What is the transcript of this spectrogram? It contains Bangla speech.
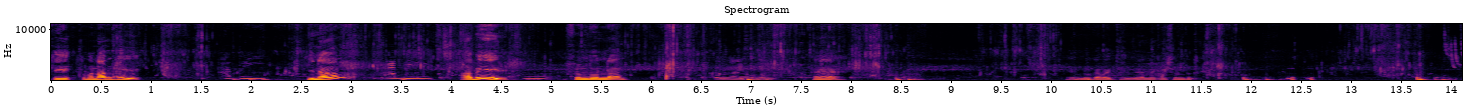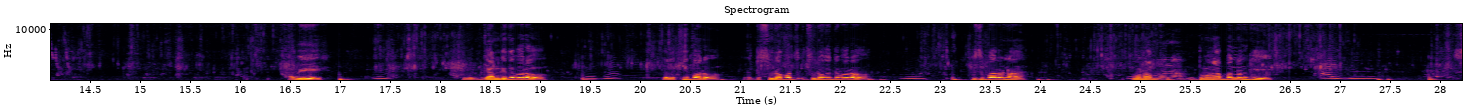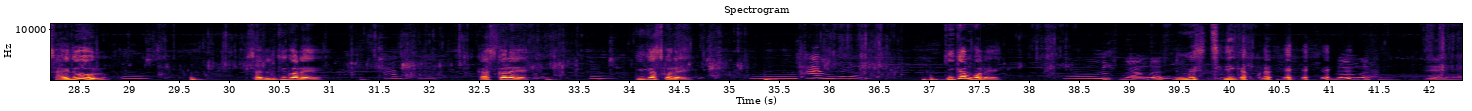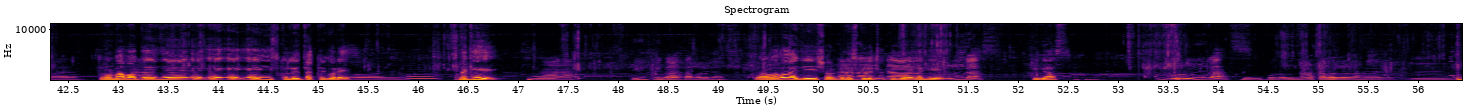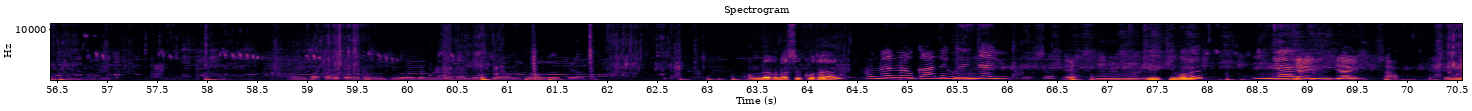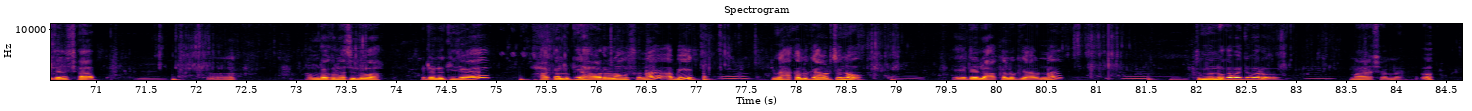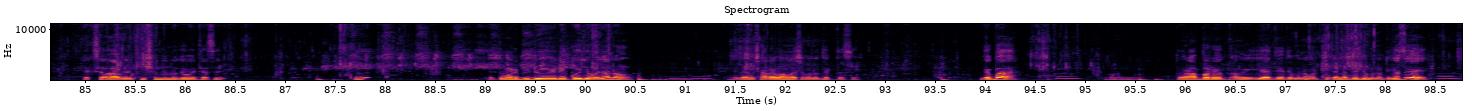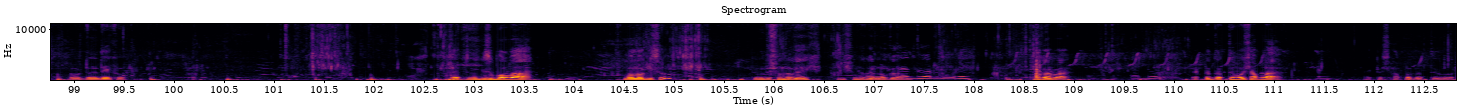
কি? তোমার নাম কি? আবি কি নাম? আবির। সুন্দর নাম। হ্যাঁ। নৌকা পাইতেছে জান না কি সুন্দর? আবির তুমি গান গাইতে পারো? তাহলে কি পারো? একটা সুরা সুরা করতে পারো? কিছু পারো না? তোমার তোমার আব্বার নাম কি? সাইদুল। সাইদুল সাইদুল কি করে? কাজ করে? কি কাজ করে? কি কাম করে? মিস্ত্রি কাম করে। তোমার বাবা তো এই যে এই- স্কুলে চাকরি করে। নাকি? তোমার বাবা এই যে এই সরকারি স্কুলে চাকরি করে নাকি? গাছ কি গাছ? বরুণ গাছ। বরুণ আতা ভালো লাগে। আমি পাতা দিকে প্রথম বুঝি মেরে খাইলে বল বড় হইতে আসে আমরা এখন আছি কোথায়? আমরা নৌকাতে গুইন যাই কি কি বলে? ইঞ্জাই জাইল। জাইল সাপ। এঞ্জেল সাপ। আমরা এখন আছিল এটা হলো কি জায়গায়? হাকালুকি হাওড়ের অংশ না আবির তুমি হাকালুকি হাওড় চিনো? এইটা হলো হাকালুকি হাওড় না? তুমি নৌকা বাইতে পারো? মাশাল্লাহ ও দেখছ আবির কি সুন্দর নৌকা বাইতেছে? তোমার ভিডিও এটা কই যাব জানো। এটা সারা বাংলাদেশে মানুষ দেখতেছে। দেখবা? তোমার আব্বারে আমি ইয়া দিয়ে দেবো না আমার ঠিকানা দিয়ে দেবো না ঠিক আছে? তারপর তুমি দেখো। তুমি কিছু বলবা? বলো কিছু? তুমি তো সুন্দর গাই কি সুন্দর গাই নৌকা। কি করবা? একটা ধরতে বই শাপলা? একটা সাপলা ধরতে বর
